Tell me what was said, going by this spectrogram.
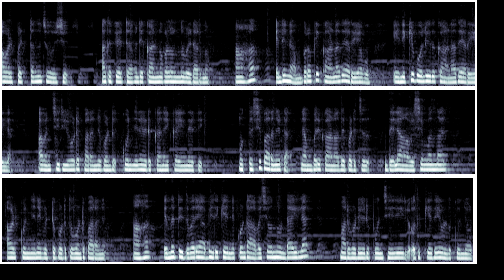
അവൾ പെട്ടെന്ന് ചോദിച്ചു. അത് കേട്ട് അവന്റെ കണ്ണുകൾ ഒന്ന് വിടർന്നു. ആഹാ എന്റെ നമ്പറൊക്കെ കാണാതെ അറിയാവോ? എനിക്ക് പോലും ഇത് കാണാതെ അറിയില്ല. അവൻ ചിരിയോടെ പറഞ്ഞുകൊണ്ട് കുഞ്ഞിനെ എടുക്കാനായി കൈനീട്ടി മുത്തശ്ശി പറഞ്ഞിട്ടാ നമ്പർ കാണാതെ പഠിച്ചത്. എന്തെങ്കിലും ആവശ്യം വന്നാൽ അവൾ കുഞ്ഞിനെ വിട്ടുകൊടുത്തുകൊണ്ട് പറഞ്ഞു. ആഹാ എന്നിട്ട് ഇതുവരെ അഭിരിക്ക് എന്നെ കൊണ്ട് ആവശ്യമൊന്നും ഉണ്ടായില്ല? മറുപടി ഒരു പുഞ്ചേരിയിൽ ഒതുക്കിയതേ ഉള്ളൂ കുഞ്ഞോൾ.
